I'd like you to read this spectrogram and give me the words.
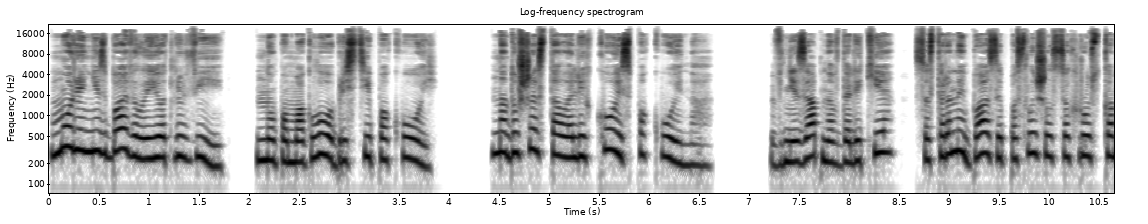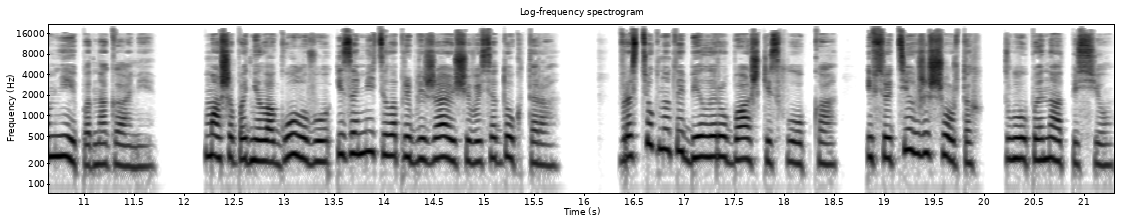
Море не избавило ее от любви, но помогло обрести покой. На душе стало легко и спокойно. Внезапно вдалеке со стороны базы послышался хруст камней под ногами. Маша подняла голову и заметила приближающегося доктора. В расстегнутой белой рубашке с хлопка и все тех же шортах с глупой надписью.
